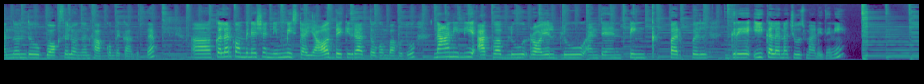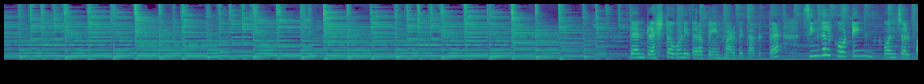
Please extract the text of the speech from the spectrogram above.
ಒಂದೊಂದು ಬಾಕ್ಸಲ್ಲಿ ಒಂದೊಂದು ಹಾಕ್ಕೊಬೇಕಾಗುತ್ತೆ. ಕಲರ್ ಕಾಂಬಿನೇಷನ್ ನಿಮ್ಮ ಇಷ್ಟ. ಯಾವ್ದು ಬೇಕಿದ್ರೆ ಅದು ತೊಗೊಬಹುದು. ನಾನಿಲ್ಲಿ aqua blue royal blue and then pink purple grey ಈ ಕಲರ್ನ ಚೂಸ್ ಮಾಡಿದ್ದೀನಿ. ದೆನ್ ಬ್ರಷ್ ತೊಗೊಂಡು ಈ ಥರ ಪೇಂಟ್ ಮಾಡಬೇಕಾಗುತ್ತೆ. ಸಿಂಗಲ್ ಕೋಟಿಂಗ್ ಒಂದು ಸ್ವಲ್ಪ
